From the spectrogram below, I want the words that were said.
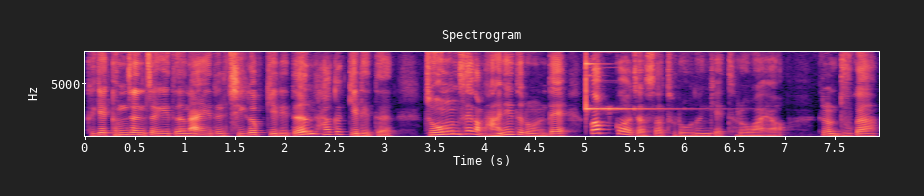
그게 금전적이든 아이들 직업길이든 학업길이든 좋은 운세가 많이 들어오는데 꺾어져서 들어오는 게 들어와요. 그럼 누가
